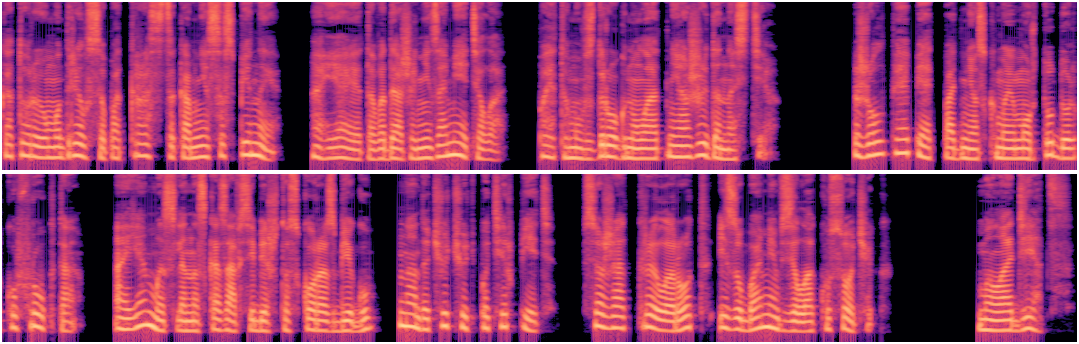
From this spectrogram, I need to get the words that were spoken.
который умудрился подкрасться ко мне со спины, а я этого даже не заметила, поэтому вздрогнула от неожиданности. Желтый опять поднес к моему рту дольку фрукта, а я, мысленно сказав себе, что скоро сбегу, надо чуть-чуть потерпеть, все же открыла рот и зубами взяла кусочек. «Молодец»,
